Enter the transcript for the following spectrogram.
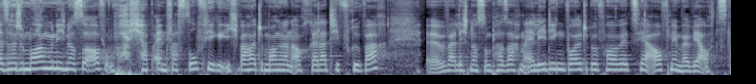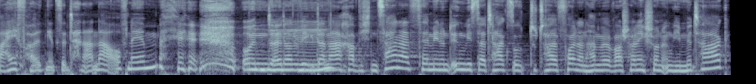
also heute Morgen bin ich noch so auf, boah, ich habe einfach so viel. Ich war heute Morgen dann auch relativ früh wach, äh, weil ich noch so ein paar Sachen erledigen wollte, bevor wir jetzt hier aufnehmen, weil wir auch zwei Folgen jetzt hintereinander aufnehmen. und äh, dann, mhm. danach habe ich einen Zahnarzttermin und irgendwie ist der Tag so total voll. Dann haben wir wahrscheinlich schon irgendwie Mittag.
